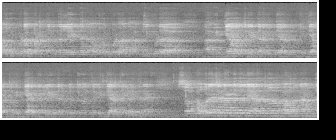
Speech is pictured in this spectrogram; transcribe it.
ಅವರು ಕೂಡ ಬಡತನದಲ್ಲೇ ಇದ್ದಾರೆ, ಅವರು ಕೂಡ ಅಲ್ಲಿ ಕೂಡ ವಿದ್ಯಾವಂತರಿದ್ದಾರೆ ವಿದ್ಯಾ, ವಿದ್ಯಾವಂತ ವಿದ್ಯಾರ್ಥಿಗಳಿದ್ದಾರೆ ಬುದ್ಧಿವಂತ ವಿದ್ಯಾರ್ಥಿಗಳಿದ್ದಾರೆ ಸೊ ಅವರ ಜನಾಂಗದಲ್ಲಿ ಯಾರಾದರೂ ಅವ್ರನ್ನ ಅಂತ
